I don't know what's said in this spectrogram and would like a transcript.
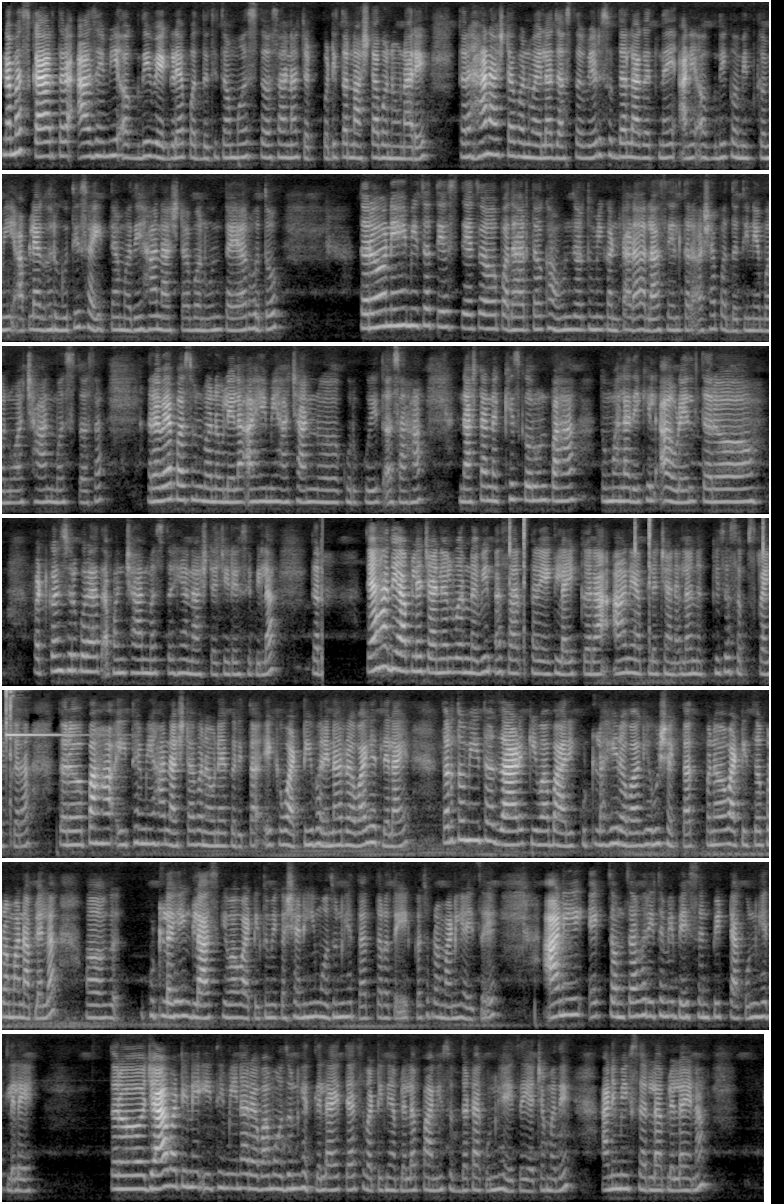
नमस्कार तर आज हे मी अगदी वेगळ्या पद्धतीचा मस्त असा ना चटपटी तर नाश्ता बनवणार आहे. तर हा नाश्ता बनवायला जास्त वेळसुद्धा लागत नाही आणि अगदी कमीत कमी आपल्या घरगुती साहित्यामध्ये हा नाश्ता बनवून तयार होतो. तर नेहमीचं तेच तेच पदार्थ खाऊन जर तुम्ही कंटाळा आला असेल तर अशा पद्धतीने बनवा छान मस्त असा. रव्यापासून बनवलेला आहे मी हा छान कुरकुरीत असा हा. नाश्ता नक्कीच करून पहा. तुम्हाला देखील आवडेल. तर पटकन सुरू करूयात. आपण छान मस्त ह्या नाश्त्याची रेसिपीला तर त्याआधी आपल्या चॅनलवर नवीन असाल तर एक लाईक करा आणि आपल्या चॅनलला नक्कीच सबस्क्राईब करा. तर पहा इथे मी हा नाश्ता बनवण्याकरिता एक वाटी भरेना रवा घेतलेला आहे. तर तुम्ही इथं जाड किंवा बारीक कुठलाही रवा घेऊ शकतात पण वाटीचं प्रमाण आपल्याला कुठलंही ग्लास किंवा वाटी तुम्ही कशानेही मोजून घेतात तर ते एकच प्रमाण घ्यायचं आहे आणि एक चमचाभर इथं मी बेसन पीठ टाकून घेतलेलं आहे. तर ज्या वाटीने इथे मी ना रवा मोजून घेतलेला आहे त्याच वाटीने आपल्याला पाणीसुद्धा टाकून घ्यायचं आहे याच्यामध्ये. आणि मिक्सरला आपल्याला आहे ना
